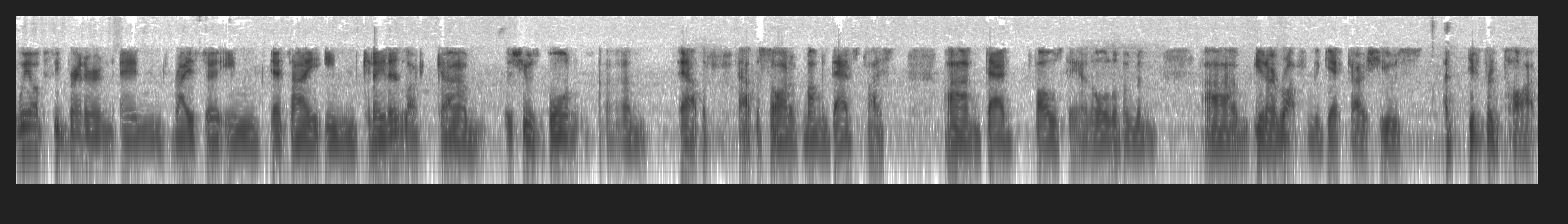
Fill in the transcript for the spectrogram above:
we obviously bred her and, and, raised her in SA in Kadina. Like um, she was born um, out the out the side of mum and dad's place. Um, dad folds down all of them, and um, you know, right from the get go, she was a different type.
